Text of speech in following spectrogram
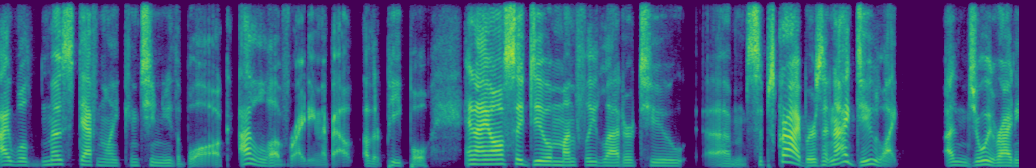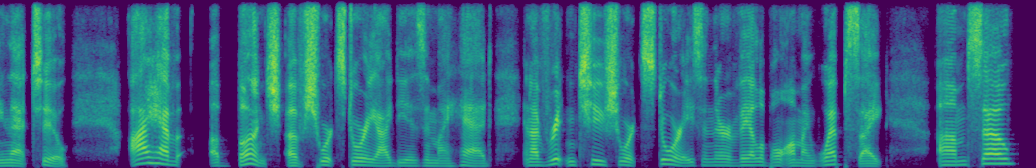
I will most definitely continue the blog. I love writing about other people. And I also do a monthly letter to um, subscribers and I do like I enjoy writing that too. I have a bunch of short story ideas in my head, and I've written two short stories, and they're available on my website. Um, so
